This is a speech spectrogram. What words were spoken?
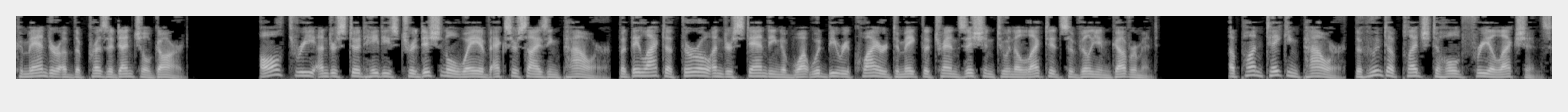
Commander of the Presidential Guard. All three understood Haiti's traditional way of exercising power, but they lacked a thorough understanding of what would be required to make the transition to an elected civilian government. Upon taking power, the junta pledged to hold free elections.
